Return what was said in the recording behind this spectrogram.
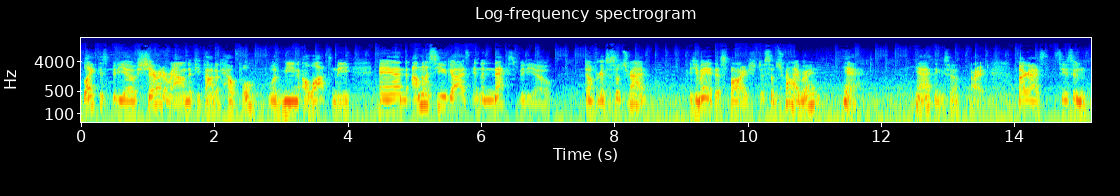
Like this video, share it around if you found it helpful, would mean a lot to me. And I'm gonna see you guys in the next video. Don't forget to subscribe. If you made it this far, you should just subscribe, right? Yeah. Yeah, I think so. All right. Bye guys, see you soon.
